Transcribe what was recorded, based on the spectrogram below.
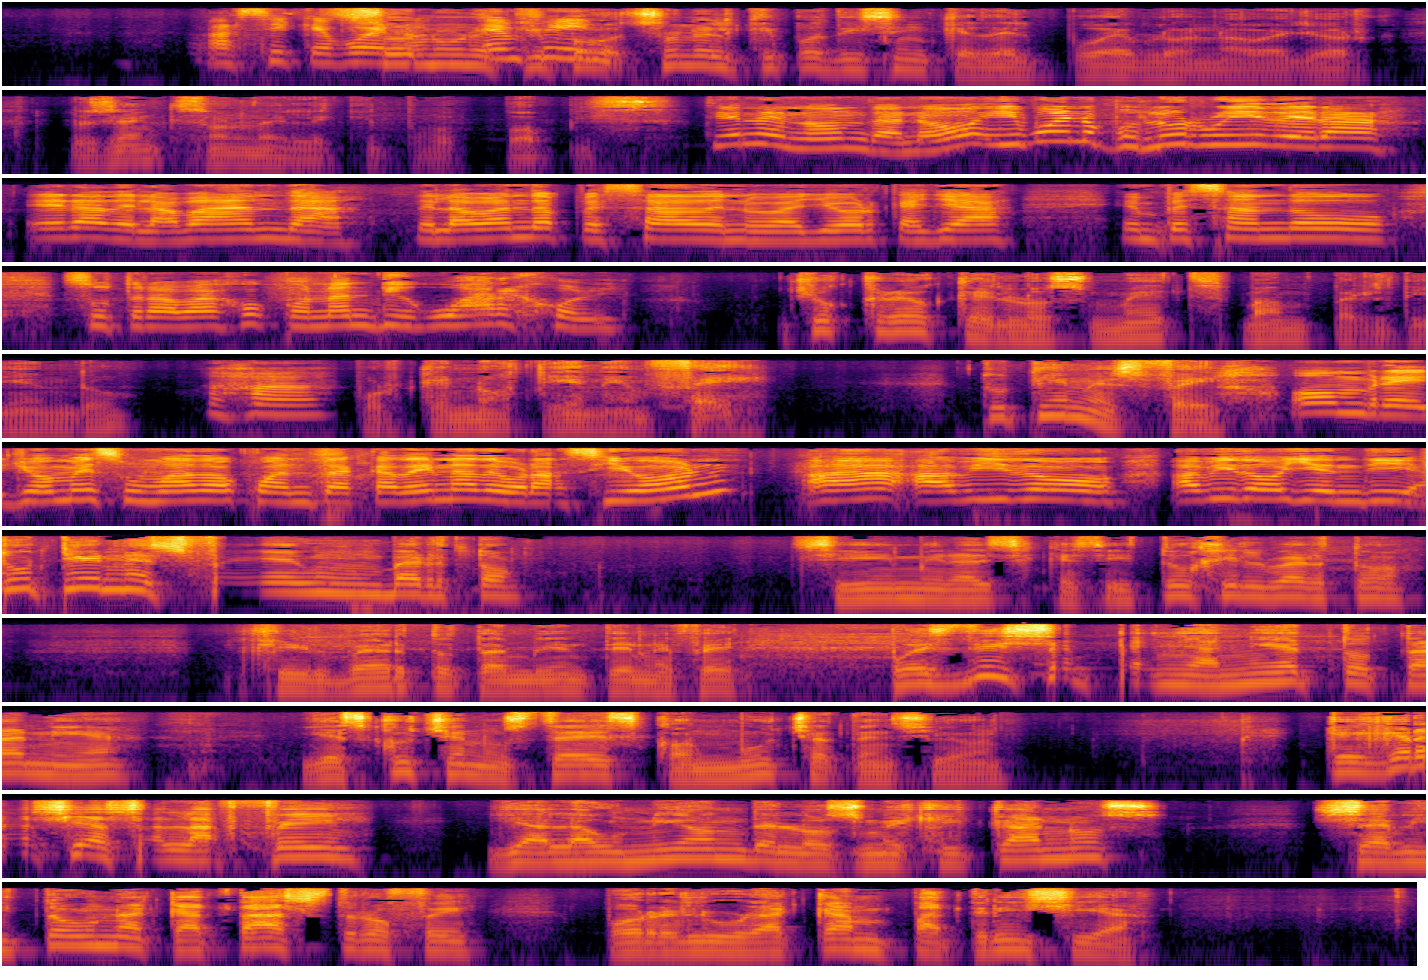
Así que bueno, son un en equipo, fin. Son el equipo, dicen que del pueblo en Nueva York. Los Yankees son el equipo popis. Tienen onda, ¿no? Y bueno, pues Lou Reed era, era de la banda, de la banda pesada de Nueva York, allá, empezando su trabajo con Andy Warhol. Yo creo que los Mets van perdiendo Ajá. Porque no tienen fe. ¿Tú tienes fe? Hombre, yo me he sumado a cuanta cadena de oración ha, habido, ha habido hoy en día. ¿Tú tienes fe, Humberto? Sí, mira, dice que sí. ¿Tú, Gilberto? Gilberto también tiene fe. Pues dice Peña Nieto, Tania, y escuchen ustedes con mucha atención, que gracias a la fe y a la unión de los mexicanos se evitó una catástrofe por el huracán Patricia.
